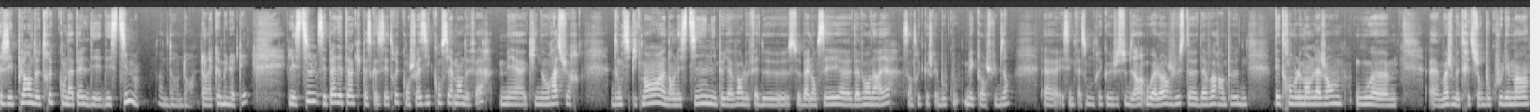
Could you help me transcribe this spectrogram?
j'ai plein de trucs qu'on appelle des, des steams dans, dans, la communauté. L'estime, c'est pas des tocs, parce que c'est des trucs qu'on choisit consciemment de faire, mais euh, qui nous rassurent. Donc typiquement, dans l'estime, il peut y avoir le fait de se balancer euh, d'avant en arrière, c'est un truc que je fais beaucoup, mais quand je suis bien, euh, et c'est une façon de montrer que je suis bien, ou alors juste d'avoir un peu des tremblements de la jambe, ou moi je me triture beaucoup les mains,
